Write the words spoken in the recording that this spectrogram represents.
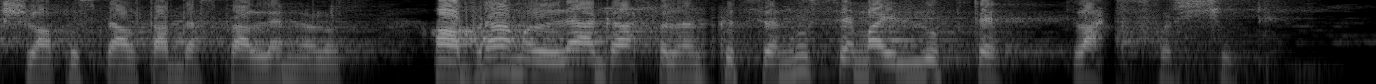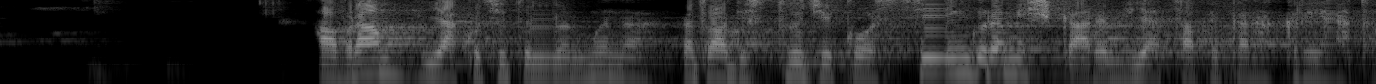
și l-a pus pe altar deasupra lemnelor. Avram îl leagă astfel încât să nu se mai lupte la sfârșit. Avram ia cuțitul în mână pentru a distruge cu o singură mișcare viața pe care a creat-o.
